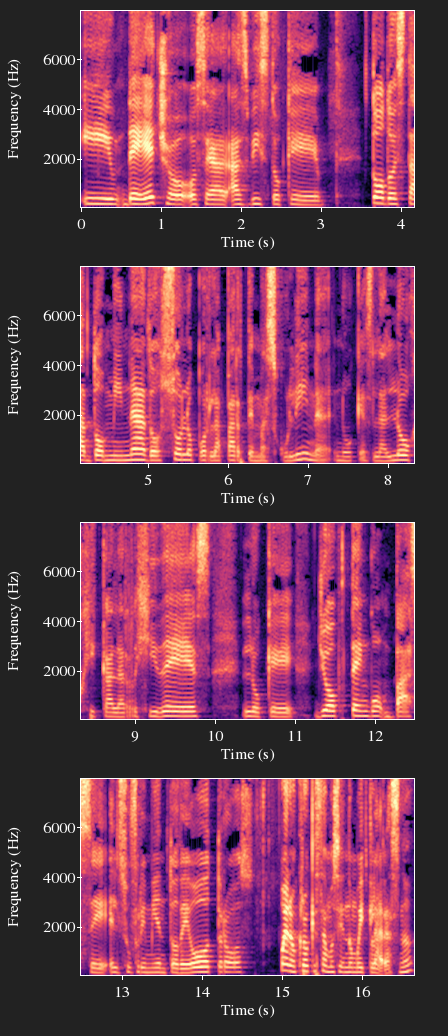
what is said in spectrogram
Y de hecho, o sea, has visto que todo está dominado solo por la parte masculina, ¿no? Que es la lógica, la rigidez, lo que yo obtengo base el sufrimiento de otros. Bueno, creo que estamos siendo muy claras, ¿no?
